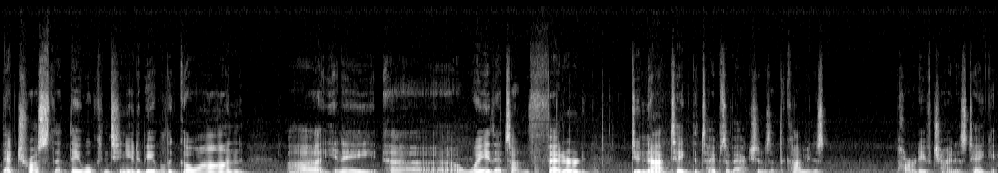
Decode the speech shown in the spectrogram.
that trust that they will continue to be able to go on uh, in a, uh, a way that's unfettered, do not take the types of actions that the Communist Party of China is taking.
